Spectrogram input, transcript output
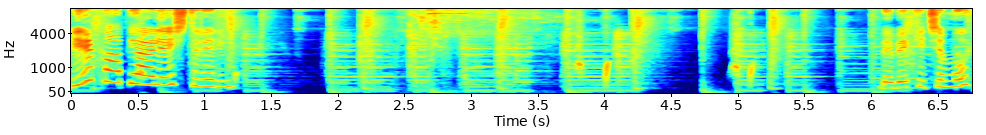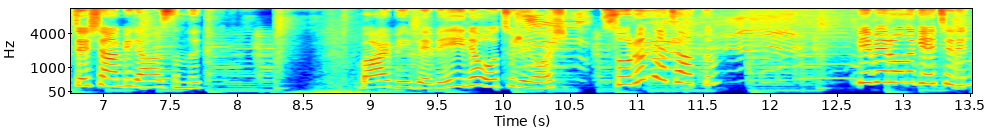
Bir kap yerleştirelim. Bebek için muhteşem bir lazımlık. Barbie bebeğiyle oturuyor. Sorun ne tatlım? Biberonu getirin.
